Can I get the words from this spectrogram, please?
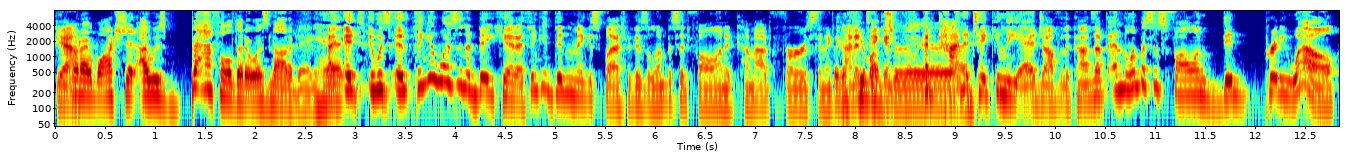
Yeah. when I watched it. I was baffled that it was not a big hit. It, it was. I think it wasn't a big hit. I think it didn't make a splash because Olympus had fallen had come out first, and it Like kind of taken earlier, had kind yeah. of taken the edge off of the concept. And Olympus has fallen did pretty well,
